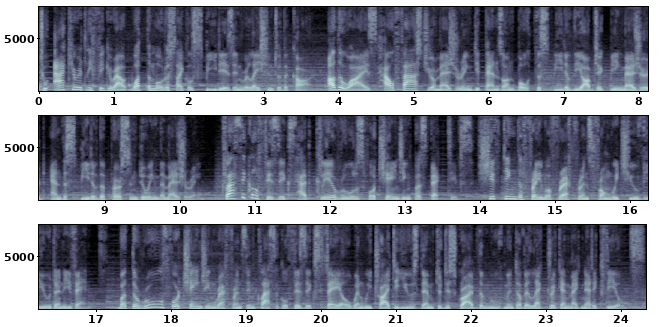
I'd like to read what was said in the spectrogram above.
to accurately figure out what the motorcycle's speed is in relation to the car. Otherwise, how fast you're measuring depends on both the speed of the object being measured and the speed of the person doing the measuring. Classical physics had clear rules for changing perspectives, shifting the frame of reference from which you viewed an event. But the rules for changing reference in classical physics fail when we try to use them to describe the movement of electric and magnetic fields.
